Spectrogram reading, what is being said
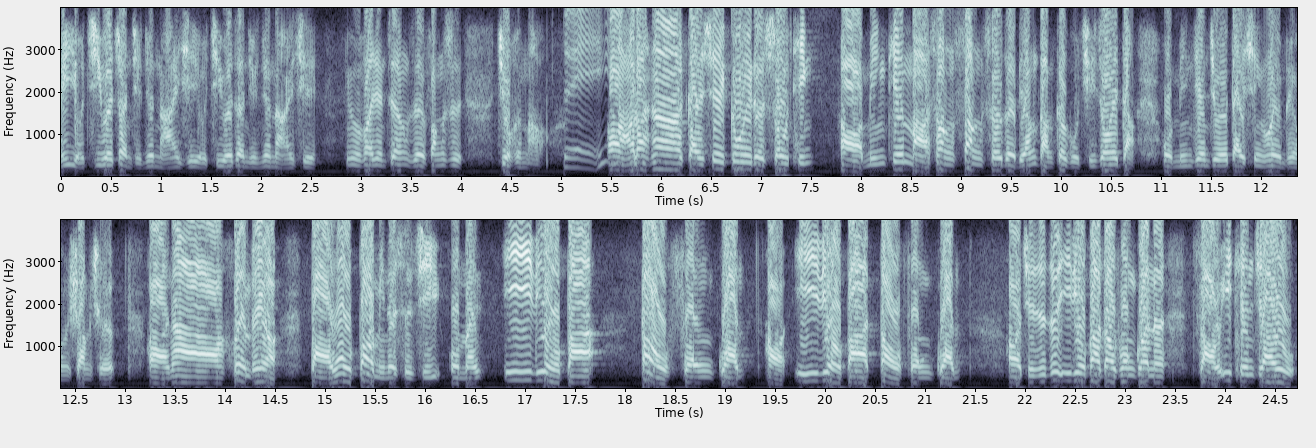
哎，有机会赚钱就拿一些，有机会赚钱就拿一些。你会发现这样子的方式就很好。对。啊，好了，那感谢各位的收听。啊，明天马上上车的两档个股，其中一档，我明天就会带新会员朋友上车。啊，那会员朋友把握报名的时机，我们一六八到封关。好，一六八到封关。哦，其实这一六八到封关呢，早一天加入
